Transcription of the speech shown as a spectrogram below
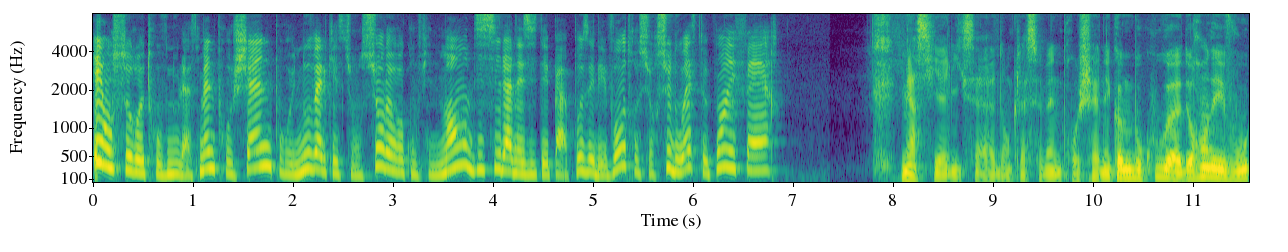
Et on se retrouve, nous, la semaine prochaine pour une nouvelle question sur le reconfinement. D'ici là, n'hésitez pas à poser les vôtres sur sudouest.fr. Merci Alix, donc la semaine prochaine. Et comme beaucoup euh, de rendez-vous,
